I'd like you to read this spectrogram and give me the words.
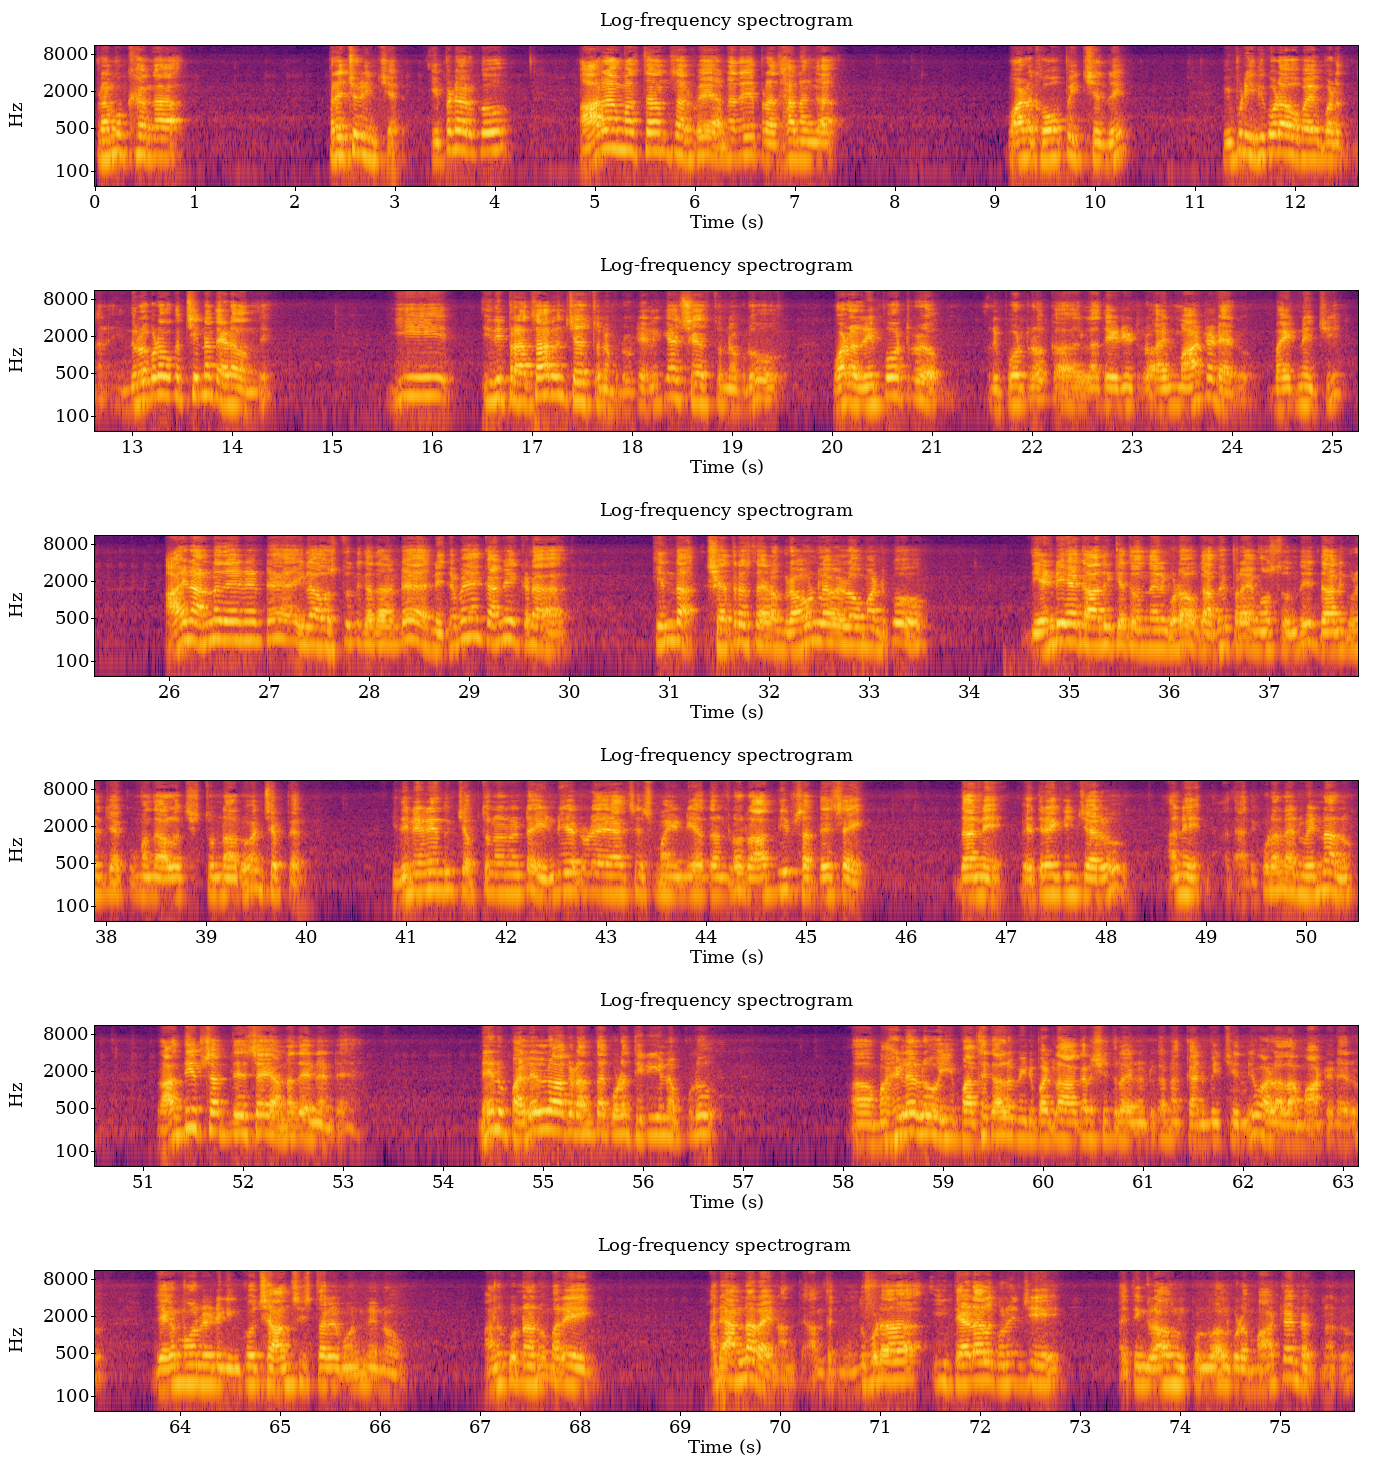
ప్రముఖంగా ప్రచురించారు. ఇప్పటి వరకు ఆరామస్థాన్ సర్వే అన్నదే ప్రధానంగా వాళ్ళకు హోప్ ఇచ్చింది. ఇప్పుడు ఇది కూడా ఉపయోగపడుతుందని. ఇందులో కూడా ఒక చిన్న తేడా ఉంది. ఈ ఇది ప్రచారం చేస్తున్నప్పుడు టెలికాస్ట్ చేస్తున్నప్పుడు వాళ్ళ రిపోర్టర్ రిపోర్టర్ లేకపోతే ఎడిటర్ ఆయన మాట్లాడారు బయట నుంచి. ఆయన అన్నది ఏంటంటే ఇలా వస్తుంది కదా అంటే నిజమే కానీ ఇక్కడ కింద క్షేత్రస్థాయిలో గ్రౌండ్ లెవెల్లో మటుకు ఎన్డీఏకి ఆధిక్యత ఉందని కూడా ఒక అభిప్రాయం వస్తుంది. దాని గురించి ఎక్కువ మంది ఆలోచిస్తున్నారు అని చెప్పారు. ఇది నేను ఎందుకు చెప్తున్నానంటే India Today Axis My India దాంట్లో రాజ్దీప్ సర్దేశాయ్. దాన్ని వ్యతిరేకించారు. అని అది- అది కూడా నేను విన్నాను. రాజ్దీప్ సర్దేశాయ్ అన్నది ఏంటంటే నేను పల్లెల్లో అక్కడంతా కూడా తిరిగినప్పుడు మహిళలు ఈ పథకాలు వీటి పట్ల ఆకర్షితులైనట్టుగా నాకు కనిపించింది. వాళ్ళు అలా మాట్లాడారు. జగన్మోహన్ రెడ్డికి ఇంకో ఛాన్స్ ఇస్తారేమో అని నేను అనుకున్నాను. మరి అని అన్నారు ఆయన అంతే. అంతకు ముందు కూడా ఈ తేడాల గురించి ఐ థింక్ రాహుల్ కున్వాల్ కూడా మాట్లాడినట్టున్నారు.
